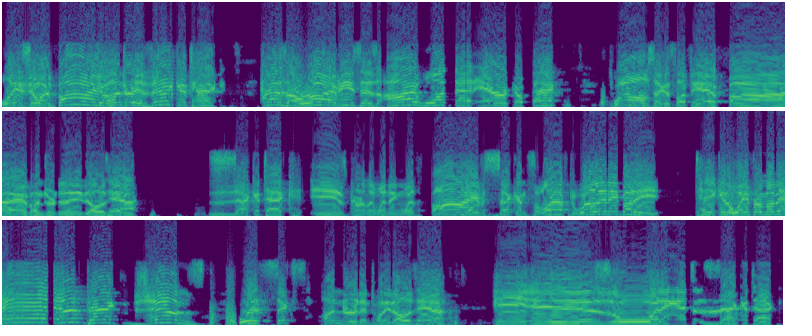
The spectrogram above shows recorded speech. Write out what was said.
Ladies and gentlemen, 500 Zack Attack has arrived. He says, I want that Erica pack. 12 seconds left here. $580 here. Zack Attack is currently winning with five seconds left. Will anybody take it away from him? And Unpacked Gems with $620 here. He is winning it. Zack Attack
